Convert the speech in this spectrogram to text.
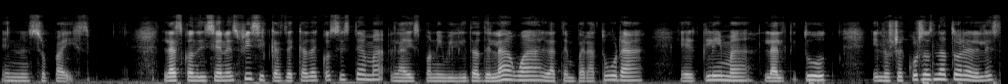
en nuestro país. Las condiciones físicas de cada ecosistema, la disponibilidad del agua, la temperatura, el clima, la altitud y los recursos naturales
